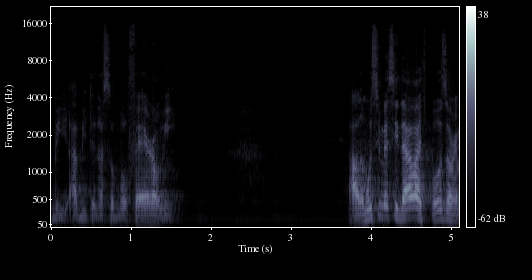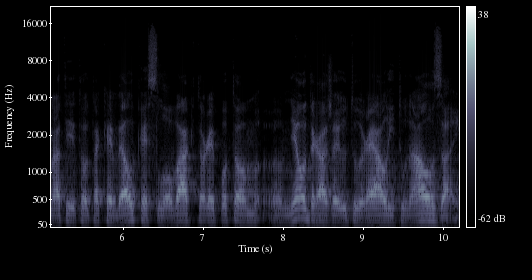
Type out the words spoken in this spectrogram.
aby, aby teda som bol férový. Ale musíme si dávať pozor na tieto také veľké slova, ktoré potom eh, neodrážajú tú realitu naozaj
